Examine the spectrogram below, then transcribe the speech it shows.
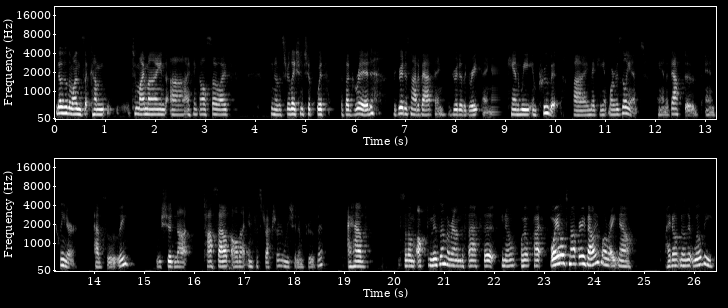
Those are the ones that come to my mind. Uh, I think also I've, you know, this relationship with the grid the grid is not a bad thing. The grid is a great thing. Can we improve it by making it more resilient and adaptive and cleaner? Absolutely. We should not toss out all that infrastructure. We should improve it. I have some optimism around the fact that you know oil oil is not very valuable right now. I don't know that it will be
